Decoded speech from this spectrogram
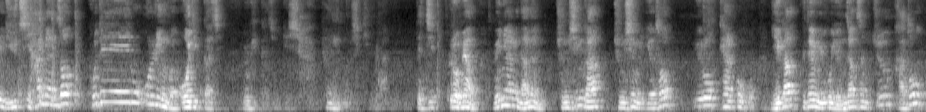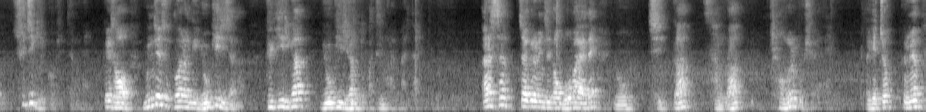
유지하면서 그대로 올리는 거야. 어디까지? 여기까지. 이렇게 샥 평행 이동을. 됐지? 그러면 왜냐하면 나는 중심과 중심을 이어서 이렇게 할 거고 얘가 그대로 이거 연장선 쭉 가도 수직일 거기 때문에 그래서 문제에서 구하라는 게 요 길이잖아 그 길이가 요 길이랑 똑같은 거란 말이다 알았어? 자 그럼 이제 너 뭐 봐야 돼? 요 직각, 삼각, 평을 보셔야 돼 알겠죠? 그러면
